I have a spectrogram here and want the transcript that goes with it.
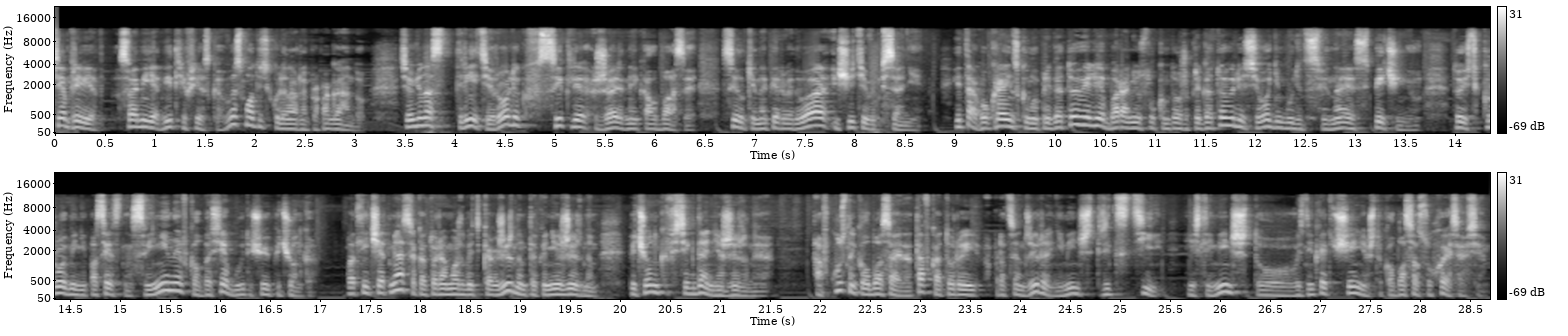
Всем привет! С вами я, Дмитрий Фреско. Вы смотрите кулинарную пропаганду. Сегодня у нас третий ролик в цикле «Жареные колбасы». Ссылки на первые два ищите в описании. Итак, украинскую мы приготовили, баранью с луком тоже приготовили. Сегодня будет свиная с печенью. То есть, кроме непосредственно свинины, в колбасе будет еще и печенка. В отличие от мяса, которое может быть как жирным, так и нежирным, печенка всегда не жирная. А вкусная колбаса – это та, в которой процент жира не меньше 30. Если меньше, то возникает ощущение, что колбаса сухая совсем.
